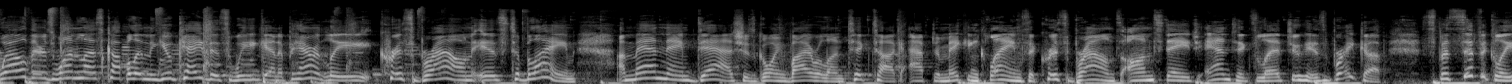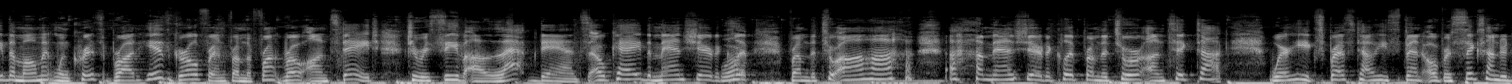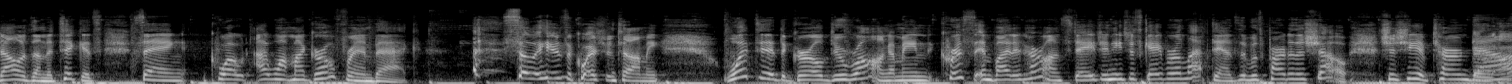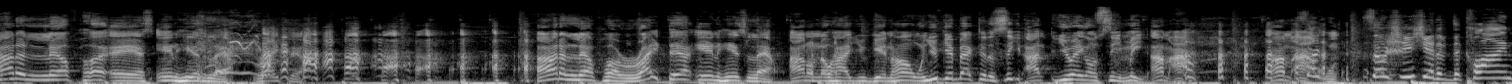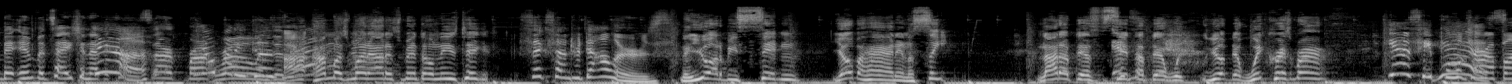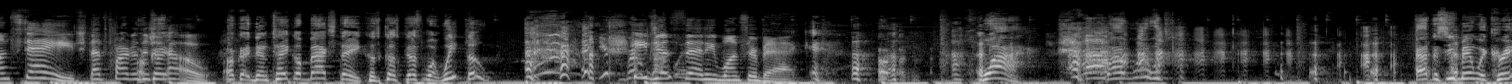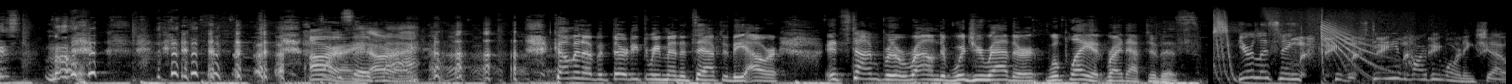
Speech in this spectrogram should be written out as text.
Well, there's one less couple in the UK this week, and apparently Chris Brown is to blame. A man named Dash is going viral on TikTok after making claims that Chris Brown's onstage antics led to his breakup. Specifically, the moment when Chris brought his girlfriend from the front row on stage to receive a lap dance. Okay, the man shared a what? clip from the tour. Uh huh. A man shared a clip from the tour on TikTok where he expressed how he spent over $600 on the tickets saying, quote, I want my girlfriend back. so here's a question, Tommy. What did the girl do wrong? I mean, Chris invited her on stage and he just gave her a lap dance. It was part of the show. Should she have turned down? And I'd have left her ass in his lap right there. I'd have left her right there in his lap. I don't know how you getting home. When you get back to the seat, I, you ain't gonna see me. I'm out. I'm out. So, so she should have declined the invitation at yeah. the concert front Nobody row. Does I, how much money I'd have spent on these tickets? Six hundred dollars. Then you ought to be sitting your behind in a seat, not up there sitting it's, up there with you up there with Chris Brown. Yes, he pulled yes. her up on stage. That's part of the okay. show. Okay, then take her backstage, cause, cause that's what we do. he just said he wants her back. uh, why? why? Why would? You... After she been with Chris? No. all right, all right. Coming up at 33 minutes after the hour, it's time for a round of Would You Rather. We'll play it right after this. You're listening to the Steve Harvey Morning Show.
